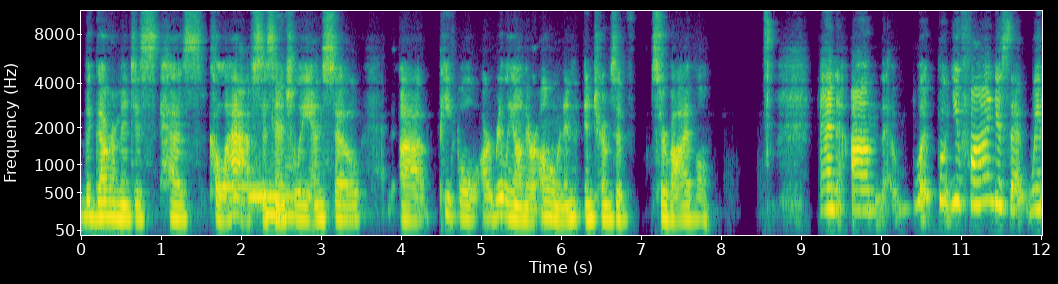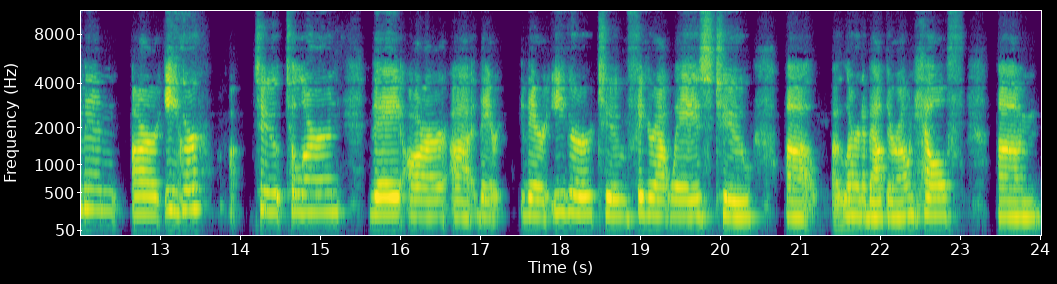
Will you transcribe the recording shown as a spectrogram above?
the government is has collapsed essentially, yeah. and so uh, people are really on their own in, in terms of survival. And um, what, what you find is that women are eager to to learn. They are uh, they're they're eager to figure out ways to uh, learn about their own health, um,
